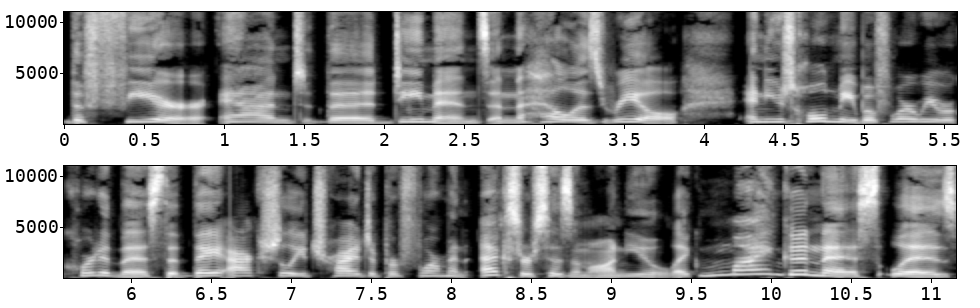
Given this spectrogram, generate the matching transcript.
the fear and the demons and the hell is real. And you told me before we recorded this that they actually tried to perform an exorcism on you. Like, my goodness, Liz,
